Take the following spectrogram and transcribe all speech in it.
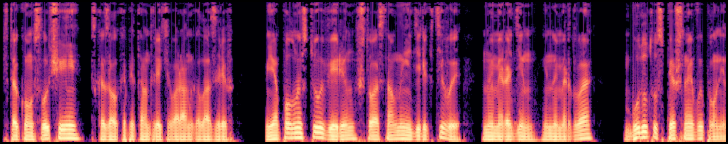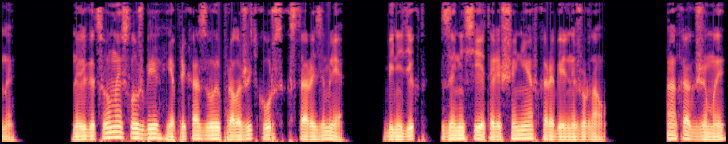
В таком случае, сказал капитан третьего ранга Лазарев, я полностью уверен, что основные директивы номер один и номер два будут успешно выполнены. Навигационной службе я приказываю проложить курс к Старой Земле. Бенедикт, занеси это решение в корабельный журнал. А как же мы?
